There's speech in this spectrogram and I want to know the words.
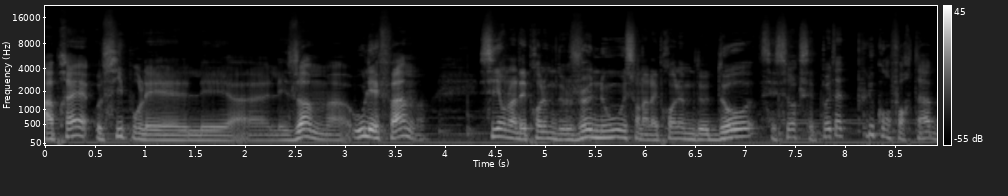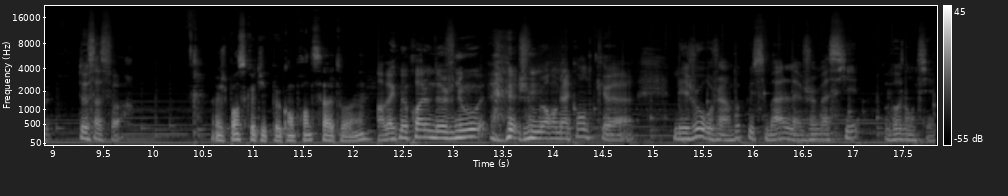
Après, aussi pour les, euh, les hommes ou les femmes, si on a des problèmes de genoux, si on a des problèmes de dos, c'est sûr que c'est peut-être plus confortable de s'asseoir. Je pense que tu peux comprendre ça, toi. Hein. Avec mes problèmes de genoux, je me rends bien compte que les jours où j'ai un peu plus mal, je m'assieds volontiers.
